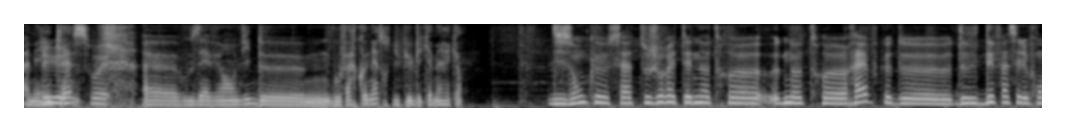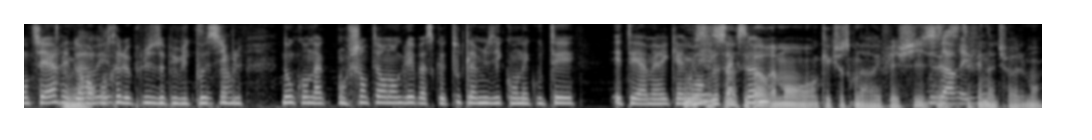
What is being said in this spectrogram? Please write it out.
américaine. US, ouais. Euh, vous avez envie de vous faire connaître du public américain. Disons que ça a toujours été notre, notre rêve que de, de d'effacer les frontières et de. Ah oui. rencontrer le plus de public C'est ça. possible. Donc on, a, on chantait en anglais parce que toute la musique qu'on écoutait était américaine Oui, ou c'est ça, c'est anglo-saxonne. pas vraiment quelque chose qu'on a réfléchi, c'était fait naturellement.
